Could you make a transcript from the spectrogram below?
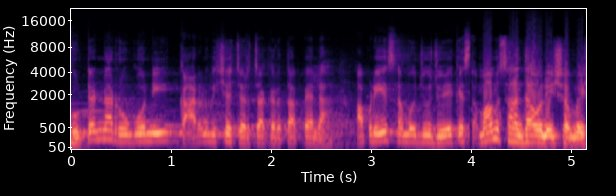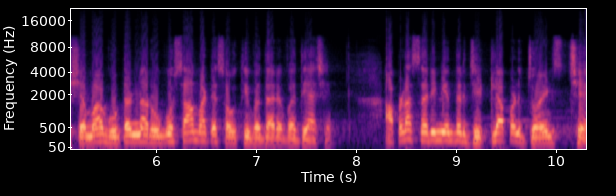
ઘૂંટણના રોગોની કારણ વિશે ચર્ચા કરતા પહેલા આપણે એ સમજવું જોઈએ કે તમામ સાંધાઓની સમસ્યામાં ઘૂંટણના રોગો શા માટે સૌથી વધારે વધ્યા છે? આપણા શરીરની અંદર જેટલા પણ જોઈન્ટ્સ છે,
